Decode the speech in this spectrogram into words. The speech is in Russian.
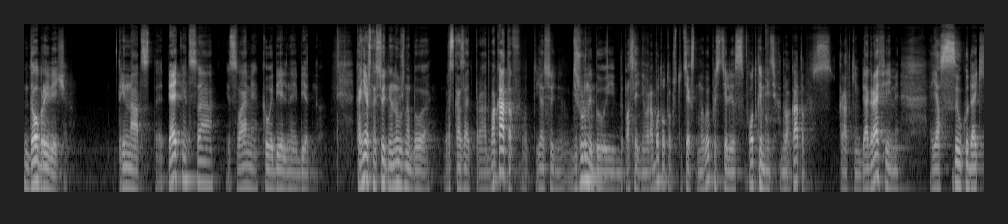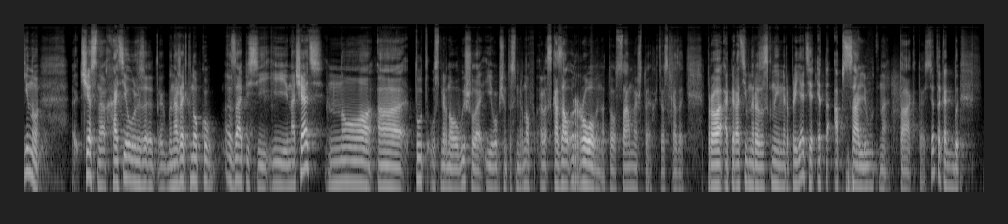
Добрый вечер. 13 пятница, и с вами «Колыбельная бедных». Конечно, сегодня нужно было рассказать про адвокатов. Вот я сегодня дежурный был и до последнего работал, только что текст мы выпустили с фотками этих адвокатов, с краткими биографиями. Я ссылку докину честно, хотел уже как бы нажать кнопку записи и начать, но э, тут у Смирнова вышло, и, в общем-то, Смирнов сказал ровно то самое, что я хотел сказать. Про оперативно-розыскные мероприятия это абсолютно так. То есть это как бы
